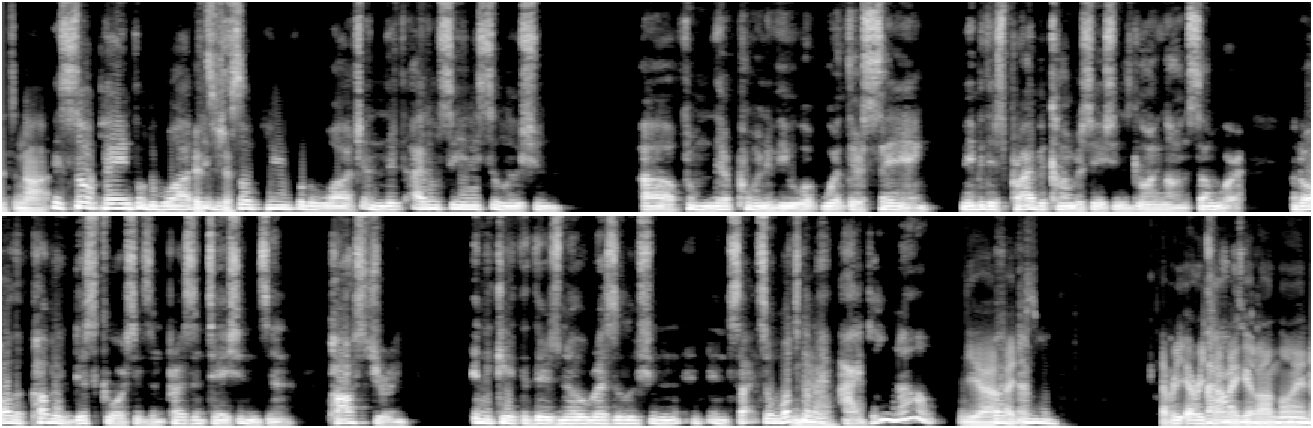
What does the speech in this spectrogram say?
it's not. It's so painful to watch. It's, it's just, so painful to watch, and I don't see any solution uh, from their point of view of what they're saying. Maybe there's private conversations going on somewhere, but all the public discourses and presentations and posturing indicate that there's no resolution in, sight. So what's going to? I don't know. Yeah, but, I just um, every every time I get online,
